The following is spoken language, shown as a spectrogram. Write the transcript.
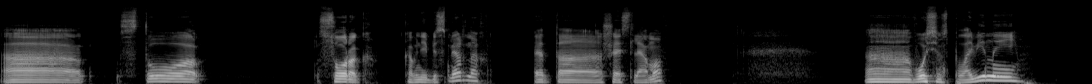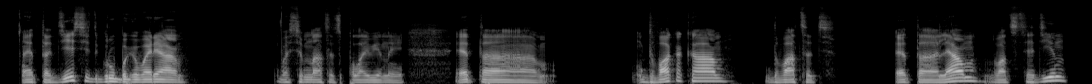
А, 140 камней бессмертных. Это 6 лямов. А, 8 с половиной. Это 10, грубо говоря. 18 с половиной. Это 2 кк. 20 это лям. 21.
